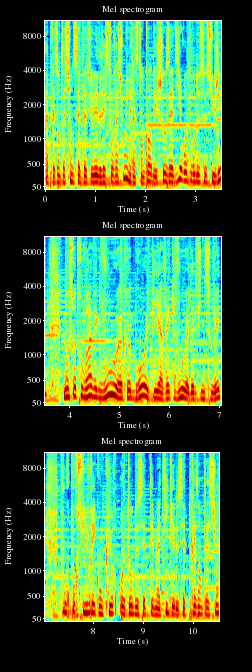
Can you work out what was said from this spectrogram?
la présentation de cet atelier de restauration. Il reste encore des choses à dire autour de ce sujet, mais on se retrouvera avec vous, euh, Claude Bro, et puis avec vous, Delphine Souvé, pour poursuivre et conclure autour de cette thématique et de cette présentation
